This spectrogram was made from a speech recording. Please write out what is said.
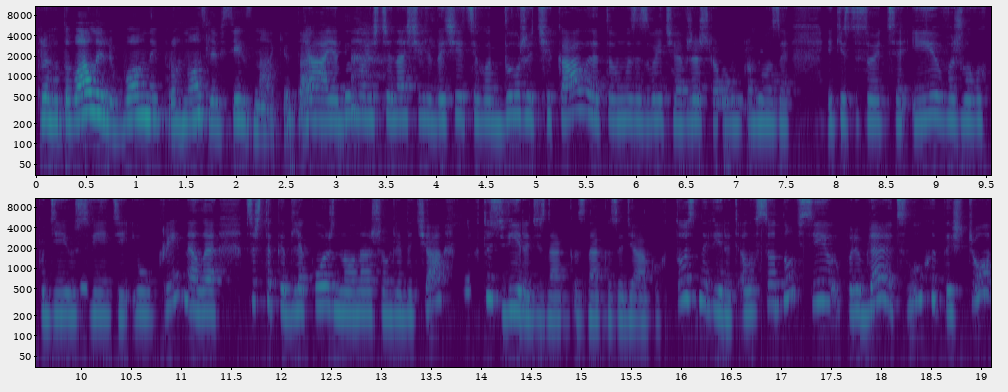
Приготували любовний прогноз для всіх знаків. Так? Так, я думаю, що наші глядачі цього дуже чекали, тому ми зазвичай вже ж робимо прогнози, які стосуються і важливих подій у світі, і України. Але все ж таки для кожного нашого глядача хтось вірить в знак знаки зодіаку, хтось не вірить, але все одно всі полюбляють слухати, що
